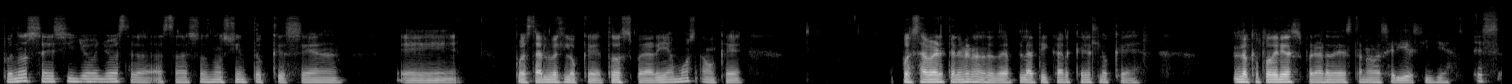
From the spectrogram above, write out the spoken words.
pues no sé si yo, yo hasta, hasta eso no siento que sea, eh, pues tal vez lo que todos esperaríamos, aunque, pues a ver, termino de platicar qué es lo que lo que podrías esperar de esta nueva serie Es,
